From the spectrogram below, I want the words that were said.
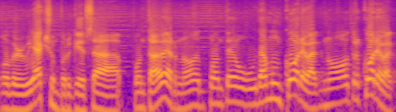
overreaction. Porque, o sea, ponte a ver, ¿no? Ponte, dame un quarterback, no otro quarterback.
